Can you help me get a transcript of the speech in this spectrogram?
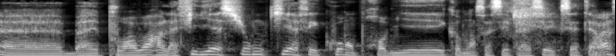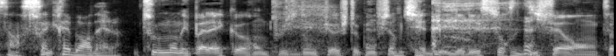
euh, bah, pour avoir l'affiliation, qui a fait quoi en premier, comment ça s'est passé, etc. c'est un sacré bordel. Tout le monde n'est pas d'accord en plus, donc euh, je te confirme qu'il y, y, a des sources différentes.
